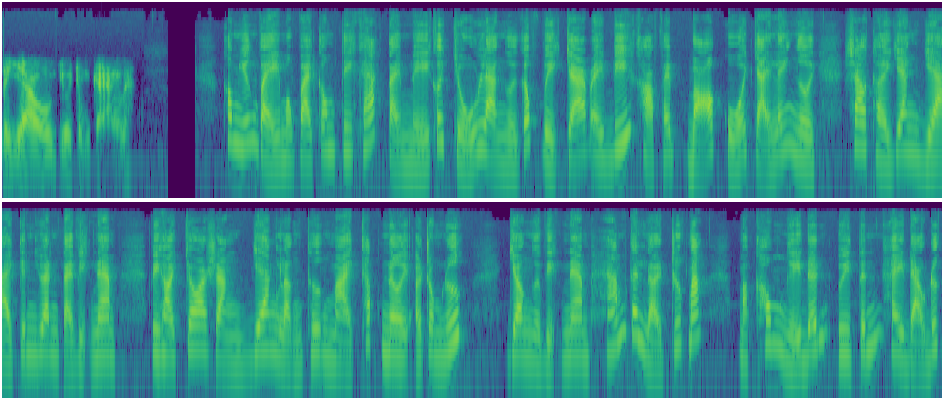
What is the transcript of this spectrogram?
đi vào vô trong cảng đó không những vậy, một vài công ty khác tại Mỹ có chủ là người gốc Việt cho FA biết họ phải bỏ của chạy lấy người sau thời gian dài kinh doanh tại Việt Nam vì họ cho rằng gian lận thương mại khắp nơi ở trong nước do người Việt Nam hám cái lợi trước mắt mà không nghĩ đến uy tín hay đạo đức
